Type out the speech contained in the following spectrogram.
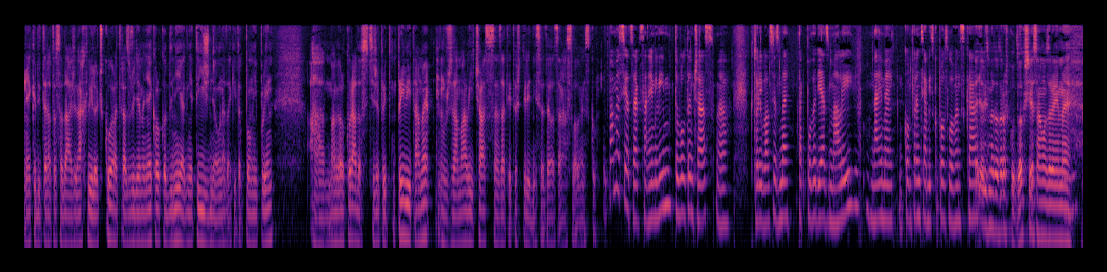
niekedy teda to sa dá, že na chvíľočku, ale teraz už ideme niekoľko dní, ak nie týždňov na takýto plný plyn a máme veľkú radosť, že privítame už za malý čas za tieto 4 dní Svetého Otca na Slovensku. Dva mesiace, ak sa nemýlim, to bol ten čas, e, ktorý vlastne sme, tak povediac, mali, najmä konferencia biskupov Slovenska. Vedeli sme to trošku dlhšie samozrejme,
